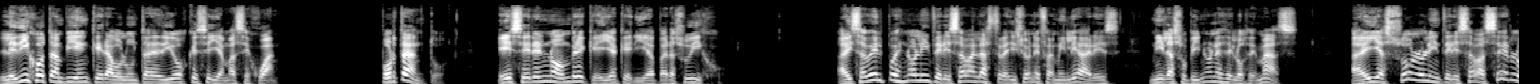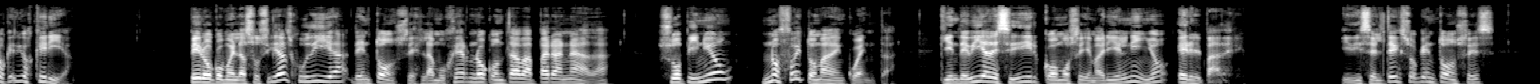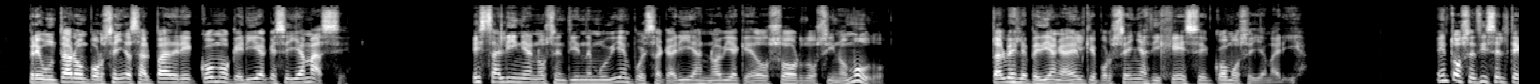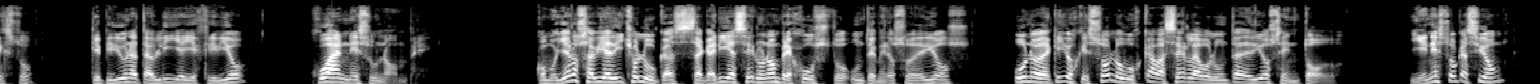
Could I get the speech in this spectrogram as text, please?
le dijo también que era voluntad de Dios que se llamase Juan. Por tanto, ese era el nombre que ella quería para su hijo. A Isabel pues no le interesaban las tradiciones familiares ni las opiniones de los demás, a ella solo le interesaba hacer lo que Dios quería. Pero como en la sociedad judía de entonces la mujer no contaba para nada, su opinión no fue tomada en cuenta. Quien debía decidir cómo se llamaría el niño era el padre. Y dice el texto que entonces preguntaron por señas al padre cómo quería que se llamase. Esta línea no se entiende muy bien, pues Zacarías no había quedado sordo, sino mudo. Tal vez le pedían a él que por señas dijese cómo se llamaría. Entonces dice el texto que pidió una tablilla y escribió, Juan es su nombre. Como ya nos había dicho Lucas, Zacarías ser un hombre justo, un temeroso de Dios, uno de aquellos que solo buscaba hacer la voluntad de Dios en todo. Y en esta ocasión,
